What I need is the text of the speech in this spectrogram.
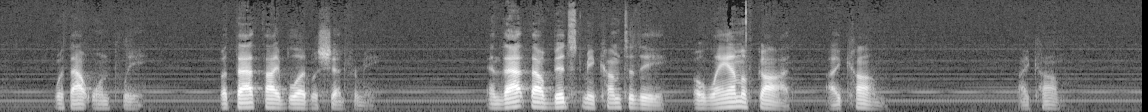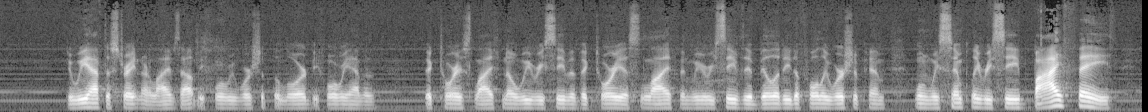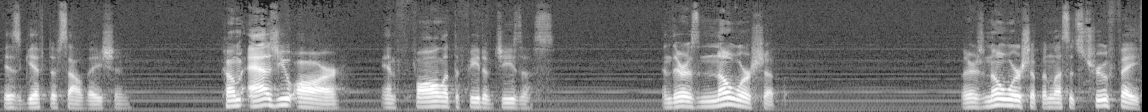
without one plea, but that thy blood was shed for me and that thou bidst me come to thee, O Lamb of God, I come. I come. Do we have to straighten our lives out before we worship the Lord, before we have a victorious life? No, we receive a victorious life and we receive the ability to fully worship Him when we simply receive by faith His gift of salvation. Come as you are and fall at the feet of Jesus. And there is no worship. There is no worship unless it's true faith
